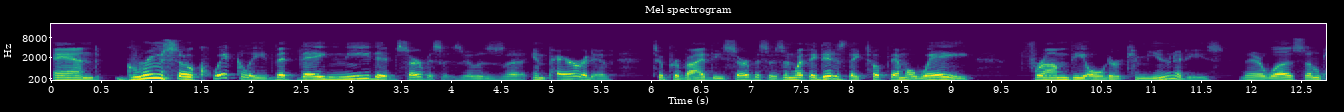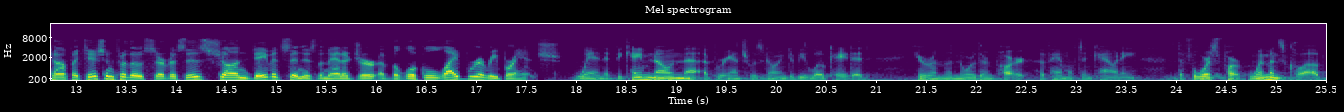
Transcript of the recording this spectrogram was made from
and grew so quickly that they needed services. It was uh, imperative to provide these services. And what they did is they took them away from the older communities. There was some competition for those services. Sean Davidson is the manager of the local library branch. When it became known that a branch was going to be located here in the northern part of Hamilton County, the Forest Park Women's Club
